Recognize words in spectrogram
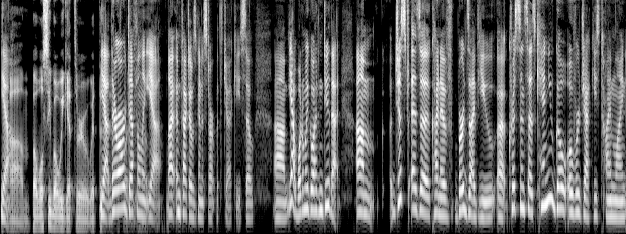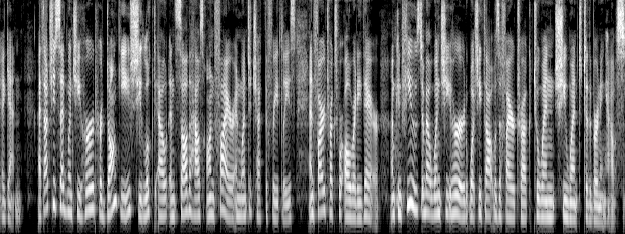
Yeah. Um, but we'll see what we get through with. the- yeah, there the are definitely. Yeah, in fact, I was going to start with Jackie. So, um, yeah, why don't we go ahead and do that? Um, just as a kind of bird's eye view, uh, Kristen says, "Can you go over Jackie's timeline again?" I thought she said when she heard her donkeys, she looked out and saw the house on fire and went to check the Friedleys, and fire trucks were already there. I'm confused about when she heard what she thought was a fire truck to when she went to the burning house.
